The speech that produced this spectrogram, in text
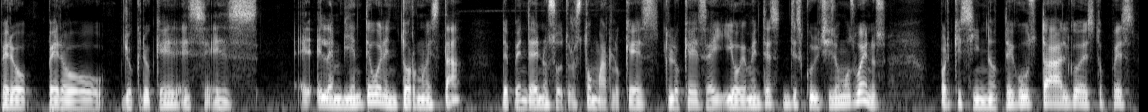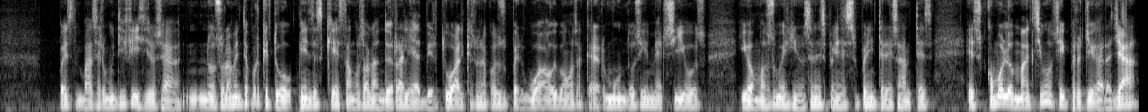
pero, pero yo creo que es, es el ambiente o el entorno está, depende de nosotros tomar lo que es, lo que es ahí. Y obviamente es descubrir si somos buenos. Porque si no te gusta algo de esto, pues pues va a ser muy difícil. O sea, no solamente porque tú pienses que estamos hablando de realidad virtual, que es una cosa súper guau y vamos a crear mundos inmersivos y vamos a sumergirnos en experiencias súper interesantes, es como lo máximo, sí, pero llegar allá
